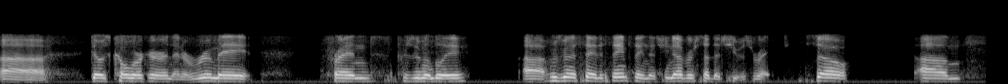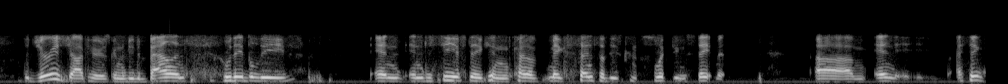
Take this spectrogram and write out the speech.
uh, Doe's coworker and then a roommate, friend, presumably, uh, who's going to say the same thing that she never said that she was raped. So um, the jury's job here is going to be to balance who they believe and and to see if they can kind of make sense of these conflicting statements. Um, and I think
